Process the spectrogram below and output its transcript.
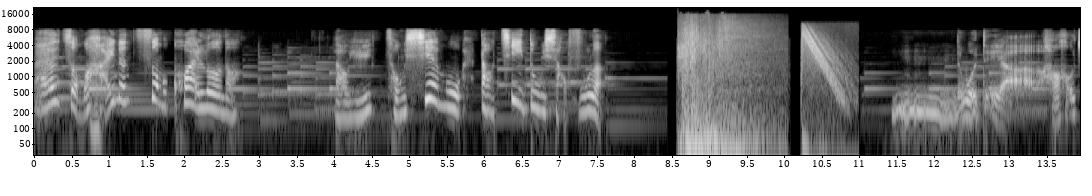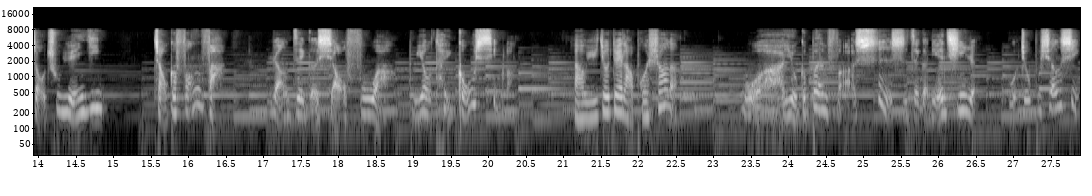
哎，怎么还能这么快乐呢？老于从羡慕到嫉妒小夫了。嗯，我得呀，好好找出原因，找个方法，让这个小夫啊不要太高兴了。老于就对老婆说了：“我有个办法试试这个年轻人，我就不相信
